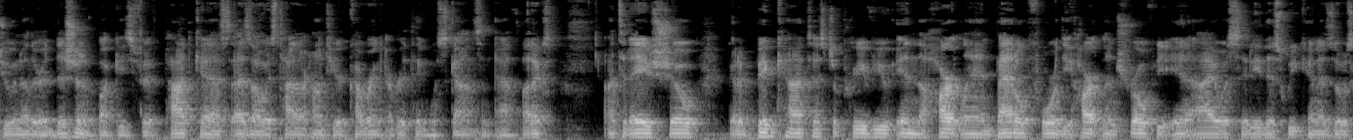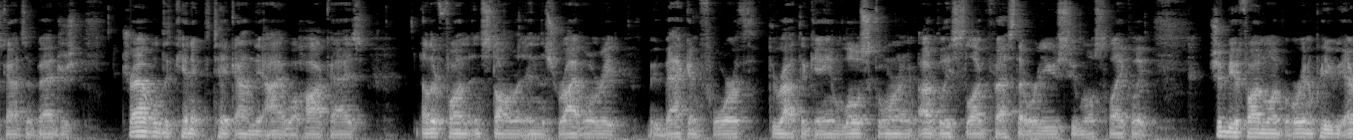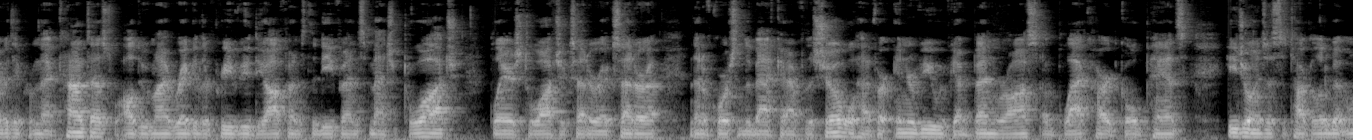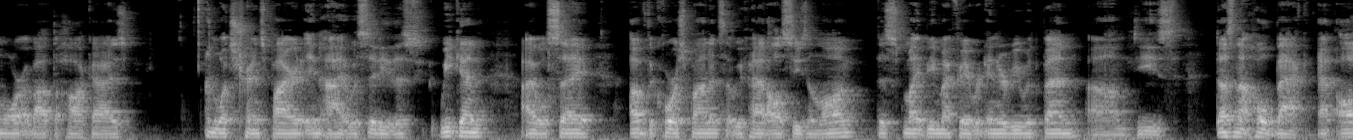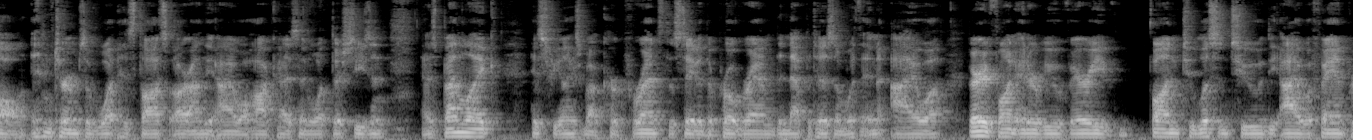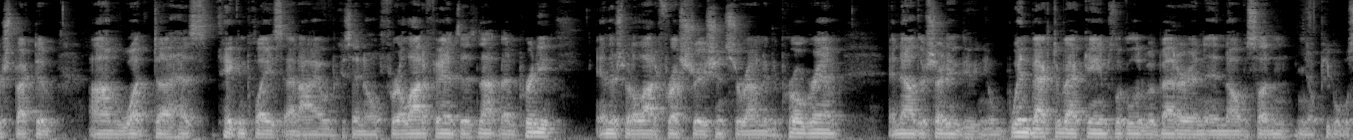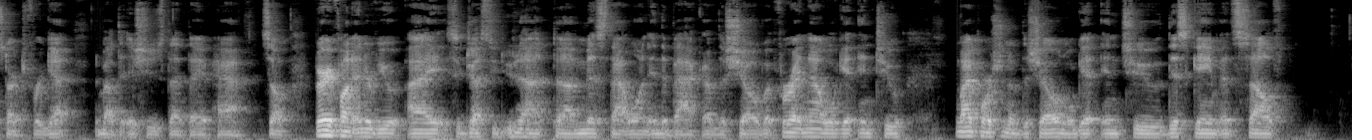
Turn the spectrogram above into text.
To another edition of Bucky's Fifth Podcast. As always, Tyler Hunt here covering everything Wisconsin athletics. On today's show, got a big contest to preview in the Heartland Battle for the Heartland Trophy in Iowa City this weekend as the Wisconsin Badgers travel to Kinnick to take on the Iowa Hawkeyes. Another fun installment in this rivalry. We'll be back and forth throughout the game, low scoring, ugly slugfest that we're used to most likely. Should be a fun one, but we're going to preview everything from that contest. I'll do my regular preview, the offense, the defense, matchup to watch, players to watch, etc., etc. And then, of course, in the back half of the show, we'll have our interview. We've got Ben Ross of Blackheart Gold Pants. He joins us to talk a little bit more about the Hawkeyes and what's transpired in Iowa City this weekend. I will say, of the correspondence that we've had all season long, this might be my favorite interview with Ben. Um, he's does not hold back at all in terms of what his thoughts are on the Iowa Hawkeyes and what their season has been like, his feelings about Kirk Ferentz, the state of the program, the nepotism within Iowa. Very fun interview, very fun to listen to the Iowa fan perspective on what uh, has taken place at Iowa because I know for a lot of fans it has not been pretty and there's been a lot of frustration surrounding the program and now they're starting to you know win back-to-back games look a little bit better and, and all of a sudden you know people will start to forget about the issues that they've had. So very fun interview. I suggest you do not uh, miss that one in the back of the show. But for right now we'll get into my portion of the show and we'll get into this game itself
